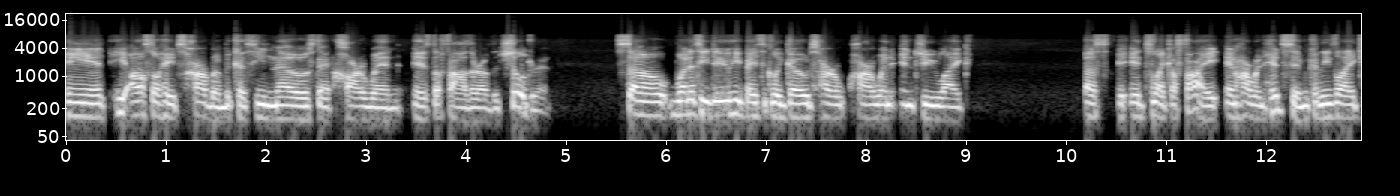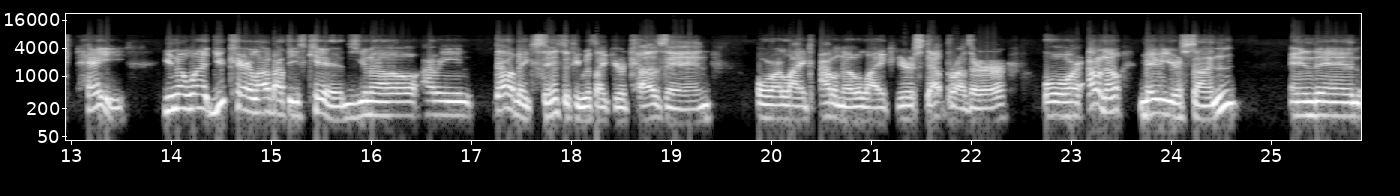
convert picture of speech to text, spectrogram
And he also hates Harwin because he knows that Harwin is the father of the children. So what does he do? He basically goads Har- Harwin into like a, into like a fight, and Harwin hits him because he's like, "Hey, you know what? You care a lot about these kids. You know, I mean, that would make sense if he was like your cousin, or like I don't know, like your stepbrother, or I don't know, maybe your son. And then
